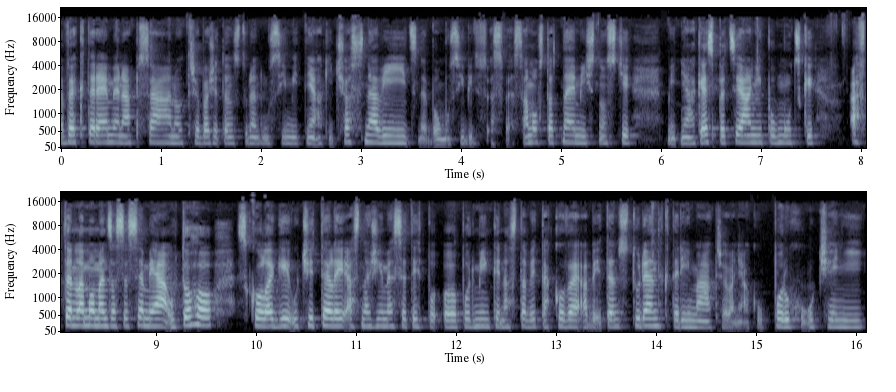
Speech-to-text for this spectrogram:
ve kterém je napsáno třeba, že ten student musí mít nějaký čas navíc, nebo musí být ve své samostatné místnosti, mít nějaké speciální pomůcky. A v tenhle moment zase jsem já u toho s kolegy, učiteli a snažíme se ty podmínky nastavit takové, aby ten student, který má třeba nějakou poruchu učení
